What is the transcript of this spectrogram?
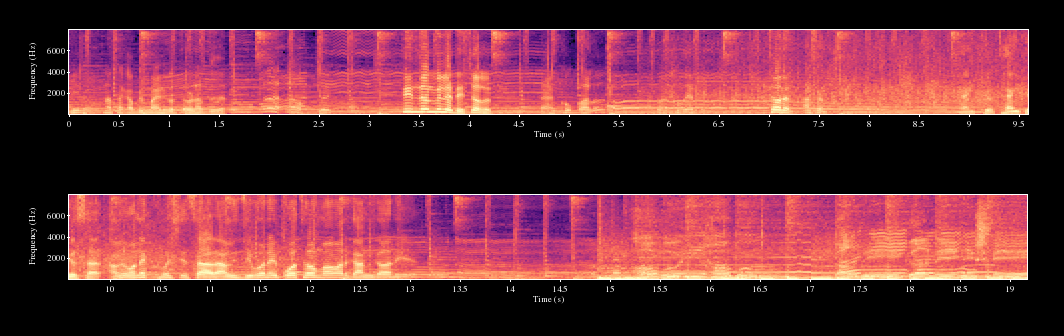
শিওর না থাক আপনি মাইন্ড করতে ওঠাতে যান তিনজন মিলে দিই চলেন। হ্যাঁ খুব ভালো। খুব হ্যাপি চলেন আসেন। Thank you thank you sir আমি অনেক খুশি স্যার আমি জীবনে প্রথম আমার গান গাওয়ার ইয়ে। হবই হব গানে গানে সেরা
